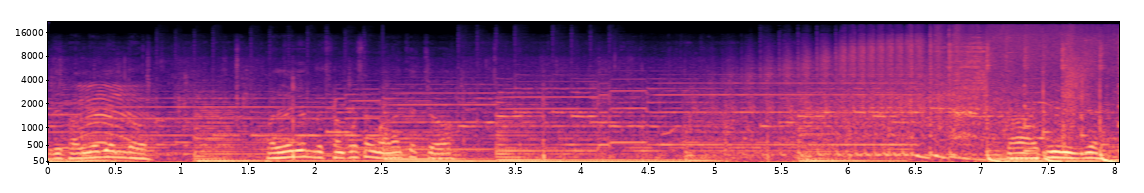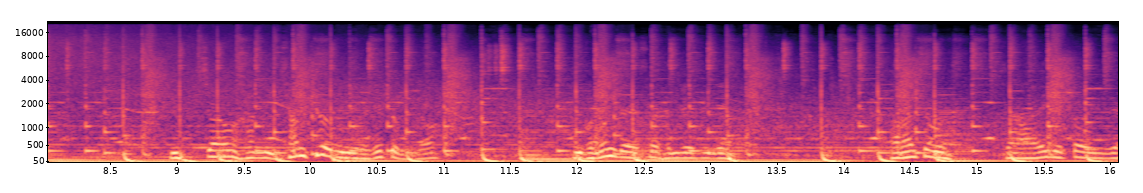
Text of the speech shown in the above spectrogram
우리 반려견도, 반려견도 참 고생 많았겠죠. 자, 지금 이제 2.한 3km 정도 되겠죠, 그죠? 그 정도에서 현재 지금 반환점을, 자, 여기 또 이제,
